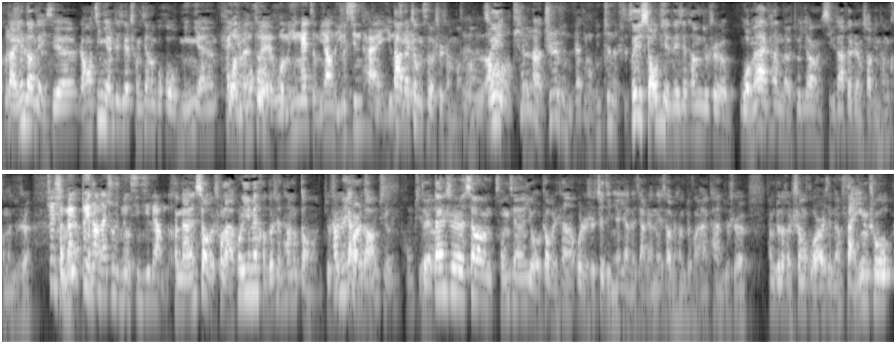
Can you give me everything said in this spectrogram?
对反映到哪些？然后今年这些呈现了过后，明年开年过后，们对我们应该怎么样的一个心态迎接大的政策是什么？对对，啊所以、哦天哪，知识分子家庭，我跟你真的是，所以小品那些他们就是我们爱看的，就像喜剧大赛这种小品，他们可能就是这是没很难对他们来说是没有信息量的。很难笑得出来，或者因为很多事情他们梗就是他没 get 法不到同。频同频的。对，但是像从前有赵本山，或者是这几年演的贾玲那些小品，他们就很爱看，就是他们觉得很生活，而且能反映出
